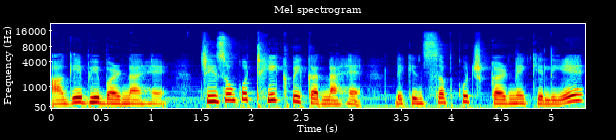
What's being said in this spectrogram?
आगे भी बढ़ना है, चीज़ों को ठीक भी करना है, लेकिन सब कुछ करने के लिए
